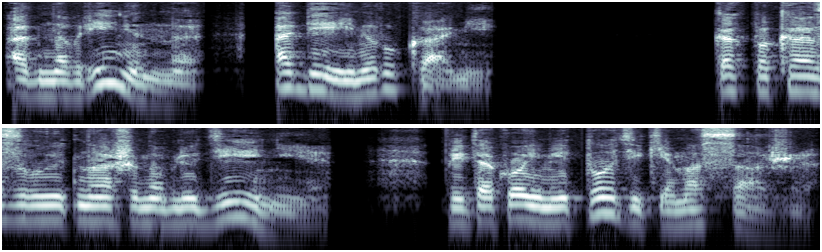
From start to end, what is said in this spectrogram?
одновременно обеими руками. Как показывают наши наблюдения, при такой методике массажа,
